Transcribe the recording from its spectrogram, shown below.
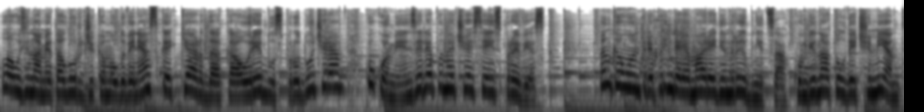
La uzina metalurgică moldovenească, chiar dacă au redus producerea, cu comenzile până ce se isprăvesc. Încă o întreprindere mare din Râbnița, combinatul de ciment,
